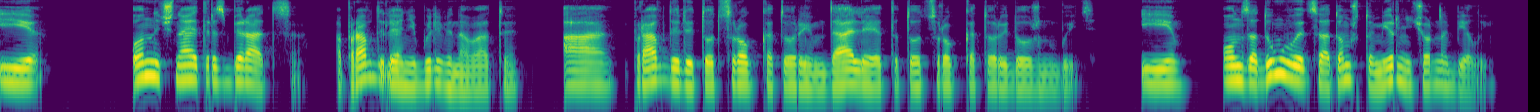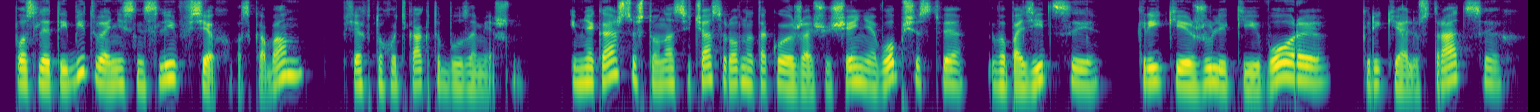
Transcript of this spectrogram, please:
И он начинает разбираться, а правда ли они были виноваты, а правда ли тот срок, который им дали, это тот срок, который должен быть. И он задумывается о том, что мир не черно-белый. После этой битвы они снесли всех в Аскабан, всех, кто хоть как-то был замешан. И мне кажется, что у нас сейчас ровно такое же ощущение в обществе, в оппозиции, крики «жулики и воры», крики о люстрациях.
